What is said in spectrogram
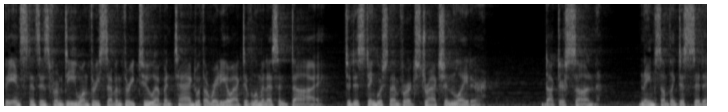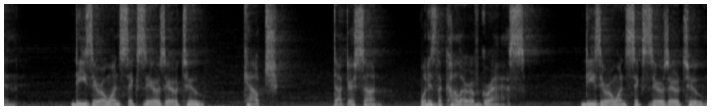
The instances from D13732 have been tagged with a radioactive luminescent dye to distinguish them for extraction later. Dr. Sun, name something to sit in. D016002, couch. Dr. Sun, what is the color of grass? D016002,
